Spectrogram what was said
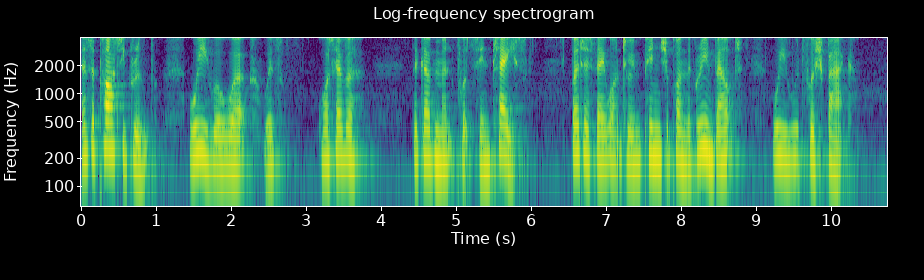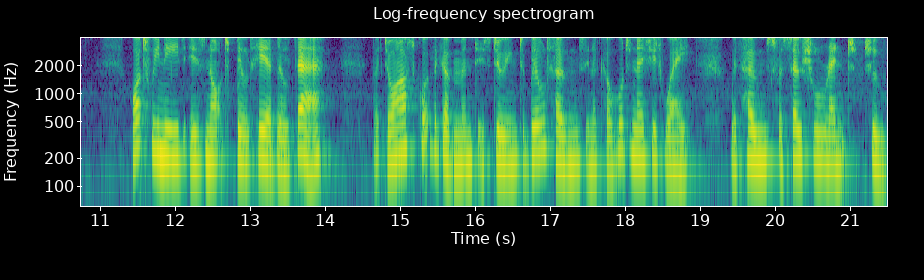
As a party group, we will work with whatever the government puts in place, but if they want to impinge upon the green belt, we would push back. What we need is not build here, build there, but to ask what the government is doing to build homes in a coordinated way, with homes for social rent too.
